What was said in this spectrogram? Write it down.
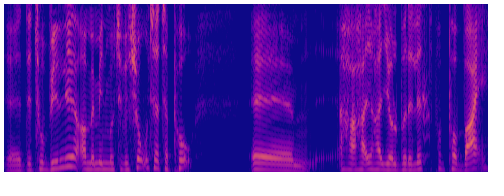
Øh, det tog vilje, og med min motivation til at tage på, øh, har, har, har hjulpet det lidt på, på vej.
